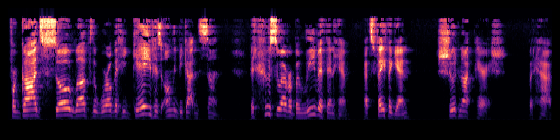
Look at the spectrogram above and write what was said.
For God so loved the world that he gave his only begotten Son, that whosoever believeth in him, that's faith again, should not perish, but have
